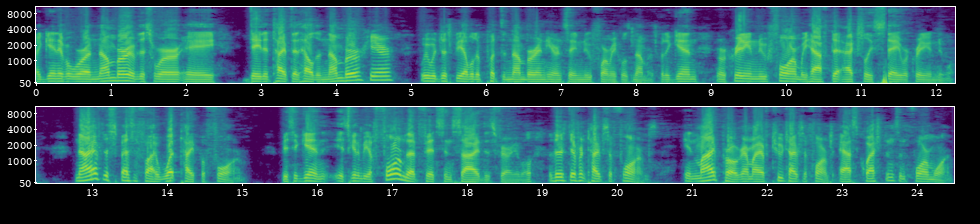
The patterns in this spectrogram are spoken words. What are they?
Again, if it were a number, if this were a data type that held a number here, we would just be able to put the number in here and say new form equals numbers. But again, when we're creating a new form, we have to actually say we're creating a new one. Now I have to specify what type of form. Because again, it's going to be a form that fits inside this variable, but there's different types of forms in my program, I have two types of forms, ask questions and form one.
